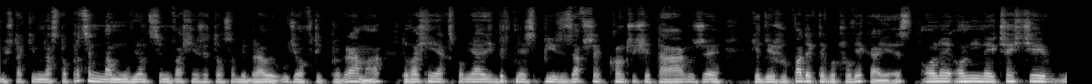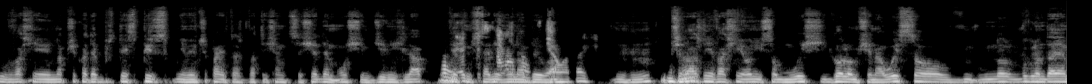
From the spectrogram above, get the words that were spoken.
już takim na 100% nam mówiącym właśnie, że te osoby brały udział w tych programach, to właśnie jak wspomniałeś Britney Spears, zawsze kończy się tak, że kiedy już upadek tego człowieka jest, one, oni najczęściej właśnie, na przykład jak Britney Spears, nie wiem czy pamiętasz, 2007, 8, 9 lat, w jakim stanie ona była. Tak? mhm. I mhm. przeważnie właśnie oni są łysi, golą się na łyso, no, wyglądają,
